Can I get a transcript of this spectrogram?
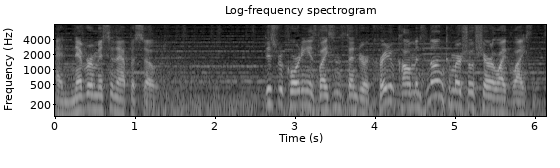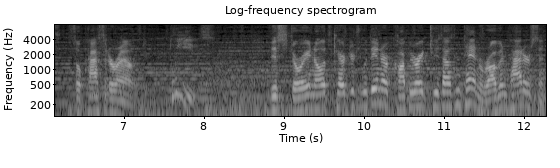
And never miss an episode. This recording is licensed under a Creative Commons non commercial share alike license, so pass it around. Please. This story and all its characters within are copyright 2010 Robin Patterson,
